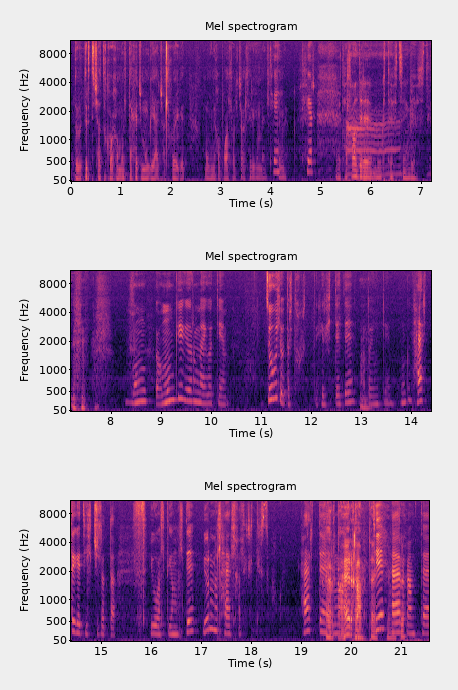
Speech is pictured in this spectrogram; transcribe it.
одоо удирдах чадахгүй юм бол дахиж мөнгө яаж болох вэ гэд мөнгөнийхөө боол болж байгаа хэрэг юм байна л Тий. тийм ээ. Тэгэхээр толгоон дээр мөнгө тавьчихсан ингэ байна. мөнгө мөнгийг ер нь айгуу тийм зөв л удирдах хэрэгтэй тий. Одоо юу гэдэг юм. Мөнгөнд хайртай гэд хэлчихвэл одоо юу болдго юм бол тий. Ер нь бол хайрлах хэрэгтэй гэсэн үг байхгүй. Хайртай Хайр гамтай тий хайр гамтай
